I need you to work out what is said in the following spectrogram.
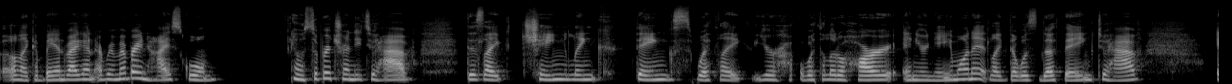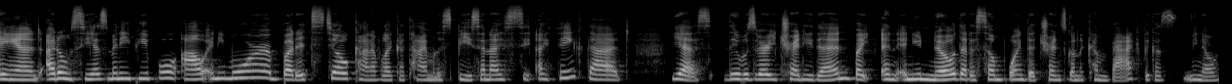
on like a bandwagon? I remember in high school, it was super trendy to have this like chain link things with like your with a little heart and your name on it. Like that was the thing to have and I don't see as many people out anymore, but it's still kind of like a timeless piece. And I see I think that yes, it was very trendy then, but and and you know that at some point the trend's going to come back because, you know,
